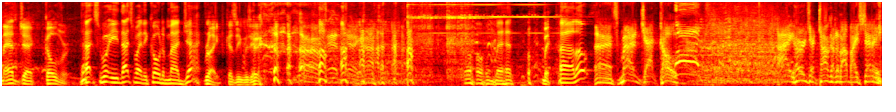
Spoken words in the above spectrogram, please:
Mad Jack Culver. That's what he. That's why they called him Mad Jack. Right, because he was. Oh man. Man. Hello. Uh, it's Mad Jack Culver. What? I heard you talking about my city.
